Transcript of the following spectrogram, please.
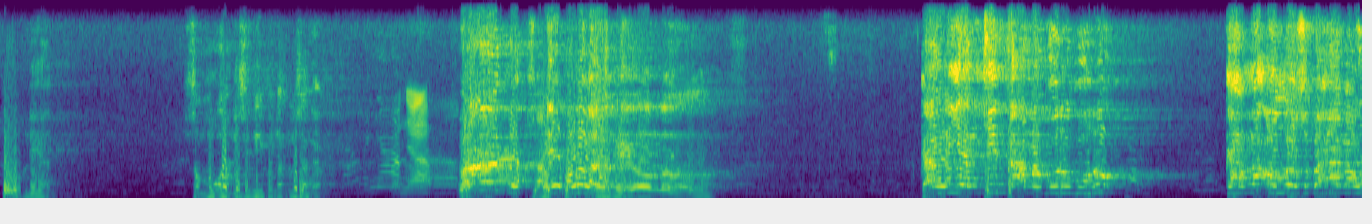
Tuh lihat. semua di sini banyak dosa nggak Banyak. banyak saya lagi ya Allah kalian cinta sama guru-guru? Karena Allah subhanahu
